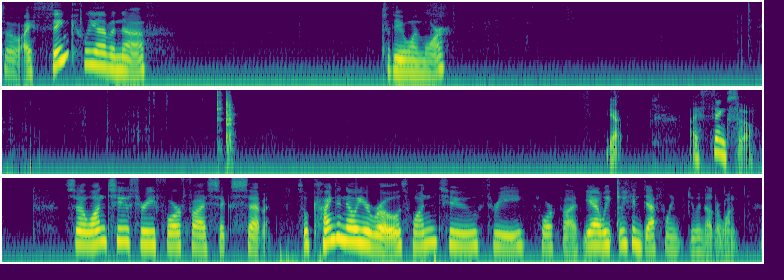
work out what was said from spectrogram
So I think we have enough to do one more. Yeah, I think so. So one, two, three, four, five, six, seven. So kind of know your rows. One, two, three, four, five. Yeah, we, we can definitely do another one.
